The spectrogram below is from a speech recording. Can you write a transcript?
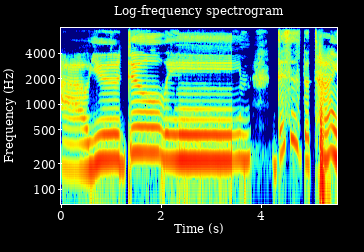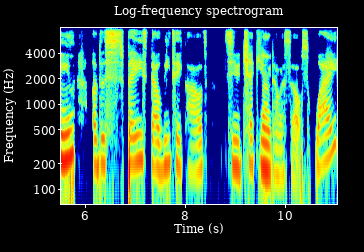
how you doing, this is the time of the space that we take out to check in with ourselves. Why?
